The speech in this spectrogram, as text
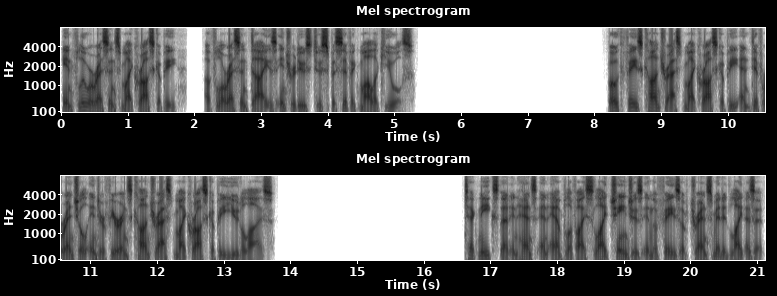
In fluorescence microscopy, a fluorescent dye is introduced to specific molecules. Both phase contrast microscopy and differential interference contrast microscopy utilize techniques that enhance and amplify slight changes in the phase of transmitted light as it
